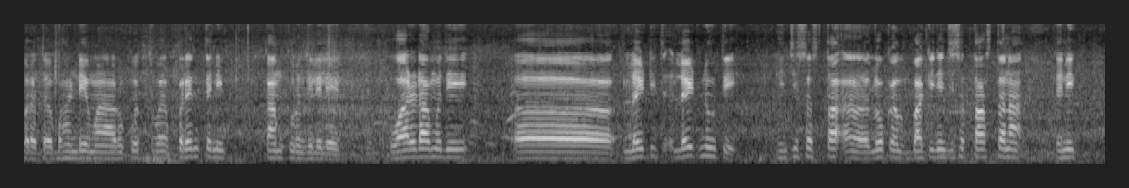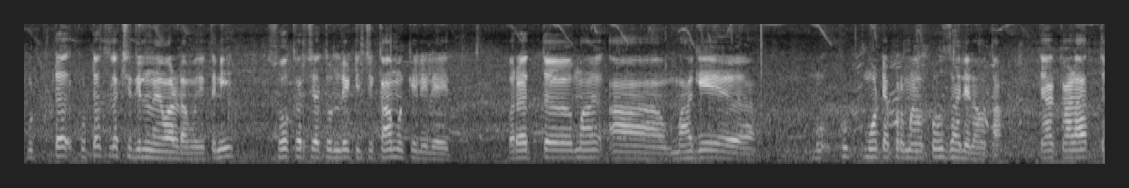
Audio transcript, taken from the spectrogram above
परत भांडे म्हणा रुकवतपर्यंत त्यांनी काम करून दिलेले आहेत. वार्डामध्ये लाईटीच लाईटी लाइट नव्हते. यांची सत्ता लोक बाकीच्यांची सत्ता असताना त्यांनी कुठं कुठंच लक्ष दिलं नाही वार्डामध्ये. त्यांनी स्वखर्चातून लाईटीची कामं केलेली आहेत. परत मा आ, मागे खूप मोठ्या प्रमाणात पाऊस झालेला होता. त्या काळात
